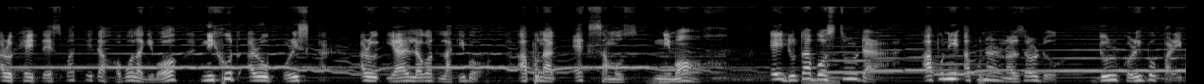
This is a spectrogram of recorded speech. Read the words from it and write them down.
আৰু সেই তেজপাতকেইটা হ'ব লাগিব নিখুঁত আৰু পৰিষ্কাৰ আৰু ইয়াৰ লগত লাগিব আপোনাক এক চামুচ নিমখ। এই দুটা বস্তুৰ দ্বাৰা আপুনি আপোনাৰ নজৰ দুখ দূৰ কৰিব পাৰিব।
